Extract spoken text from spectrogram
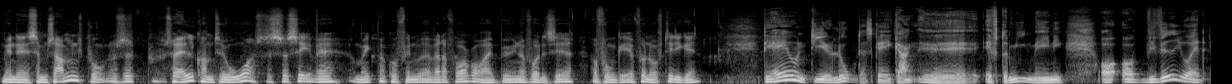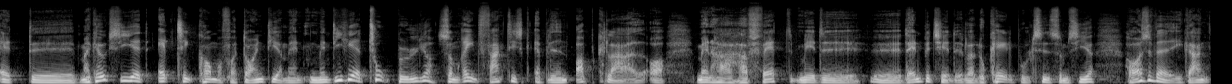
Men øh, som samlingspunkt, og så, så alle kom til ord, så, så se, hvad, om ikke man kunne finde ud af, hvad der foregår her i byen, og få det til at fungere fornuftigt igen. Det er jo en dialog, der skal i gang, øh, efter min mening. Og, og vi ved jo, at, at øh, man kan jo ikke sige, at alting kommer fra døgndiamanten, men de her to bølger, som rent faktisk er blevet opklaret, og man har haft fat med det øh, landbetjent eller lokalpolitiet, som siger, har også været i gang.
